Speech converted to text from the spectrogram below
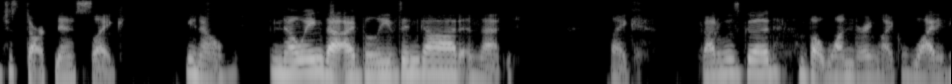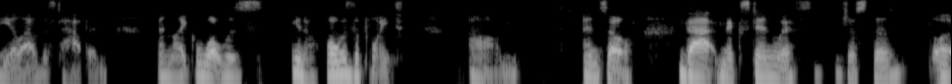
just darkness. Like, you know, knowing that I believed in God and that, like, God was good, but wondering, like, why did He allow this to happen? And, like, what was, you know, what was the point? Um, and so that mixed in with just the uh,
